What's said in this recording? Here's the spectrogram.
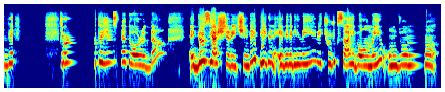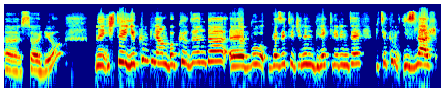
Ve röportajına doğru da e, gözyaşları içinde bir gün evlenebilmeyi ve çocuk sahibi olmayı umduğunu e, söylüyor. E, işte yakın plan bakıldığında e, bu gazetecinin bileklerinde bir takım izler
